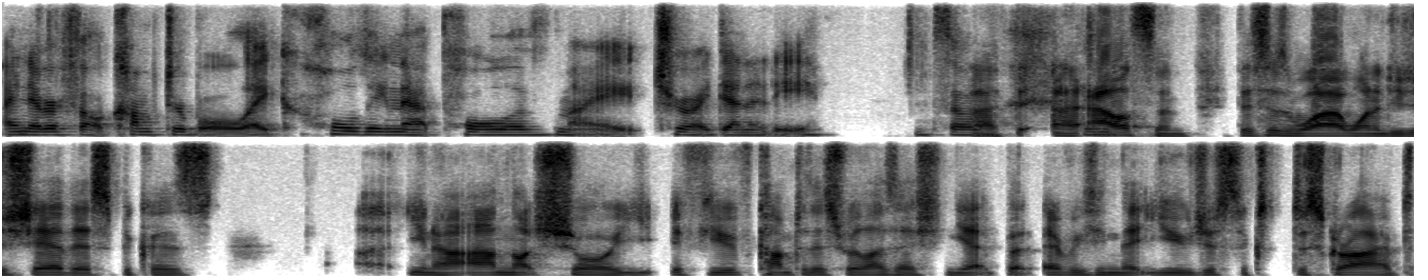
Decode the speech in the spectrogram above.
I never felt comfortable like holding that pole of my true identity. So, uh, Allison, this is why I wanted you to share this because, uh, you know, I'm not sure if you've come to this realization yet, but everything that you just ex- described,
